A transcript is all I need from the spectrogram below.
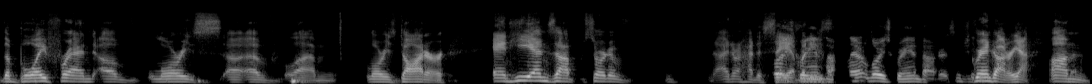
the boyfriend of Laurie's uh, of um Laurie's daughter, and he ends up sort of I don't know how to say Laurie's, it, but he's granddaughter, Laurie's granddaughter isn't she? granddaughter, yeah. Um,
